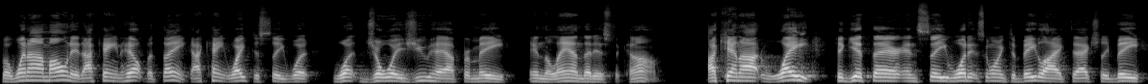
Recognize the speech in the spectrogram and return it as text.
But when I'm on it, I can't help but think, I can't wait to see what, what joys you have for me in the land that is to come. I cannot wait to get there and see what it's going to be like to actually be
